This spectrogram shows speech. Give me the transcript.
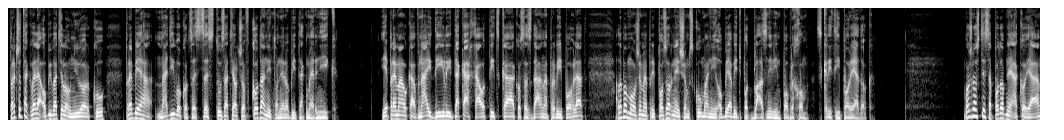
Prečo tak veľa obyvateľov New Yorku prebieha na divoko cez cestu, zatiaľ čo v Kodani to nerobí takmer nik? Je premávka v najdíli taká chaotická, ako sa zdá na prvý pohľad, alebo môžeme pri pozornejšom skúmaní objaviť pod bláznivým povrchom skrytý poriadok? Možno ste sa podobne ako ja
